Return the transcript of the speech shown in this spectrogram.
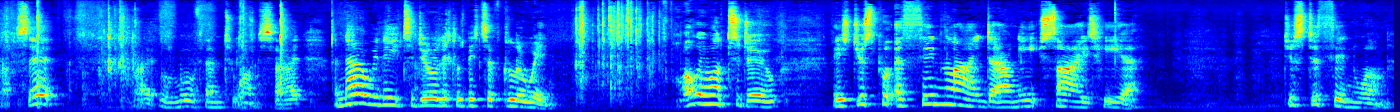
That's it. Right, we'll move them to one side. And now we need to do a little bit of gluing. All we want to do is just put a thin line down each side here. Just a thin one.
